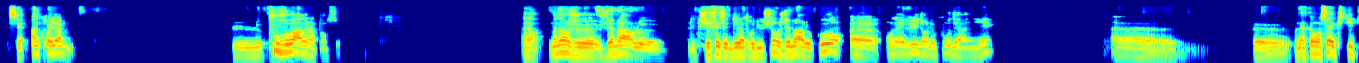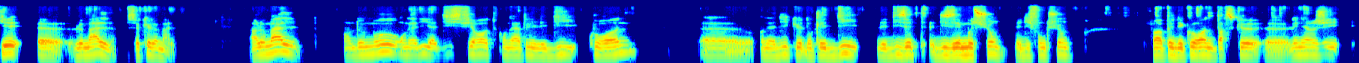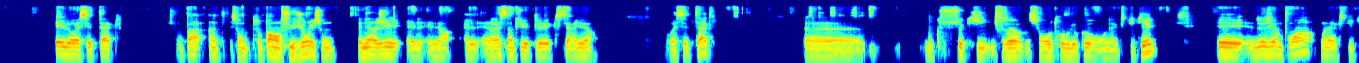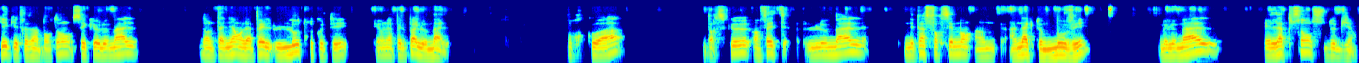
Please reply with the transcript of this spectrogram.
C'est incroyable le pouvoir de la pensée. Alors, maintenant, je, démarre le. J'ai fait ces deux introductions, je démarre le cours. Euh, on a vu dans le cours dernier, euh, euh, on a commencé à expliquer le mal, ce qu'est le mal. Alors, le mal, en deux mots, on a dit il y a dix sphirotes qu'on a appelées les dix couronnes. on a dit que donc les dix les dix, émotions, les dix fonctions sont appelées des couronnes parce que euh, l'énergie et le réceptacle ne sont pas, sont, pas en fusion, l'énergie, elle, elle, elle, reste un peu plus extérieure au réceptacle. Euh, donc, ce qui, il faudrait, si on retrouve le cours, on a expliqué. Et deuxième point, on a expliqué qui est très important, c'est que le mal, dans le Tanya, on l'appelle l'autre côté, et on n'appelle pas le mal. Pourquoi? Parce que, en fait, le mal n'est pas forcément un, acte mauvais, mais le mal est l'absence de bien.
